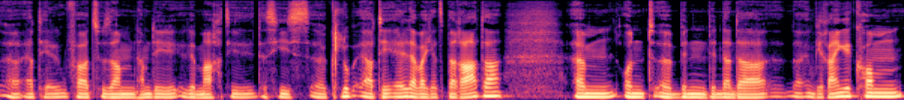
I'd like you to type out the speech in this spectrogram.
äh, RTL UFA zusammen haben die gemacht. Die, das hieß äh, Club RTL, da war ich als Berater ähm, und äh, bin, bin dann da, da irgendwie reingekommen.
